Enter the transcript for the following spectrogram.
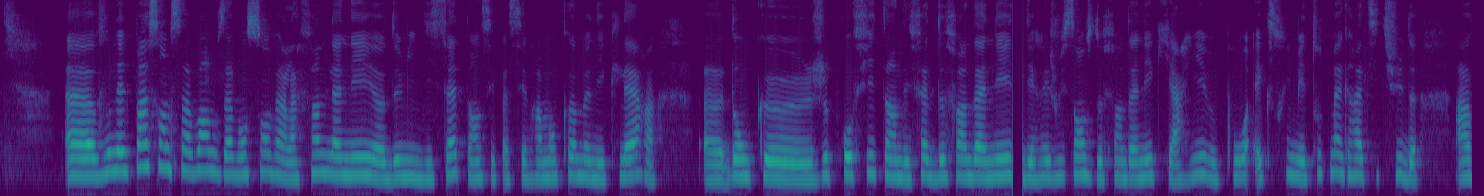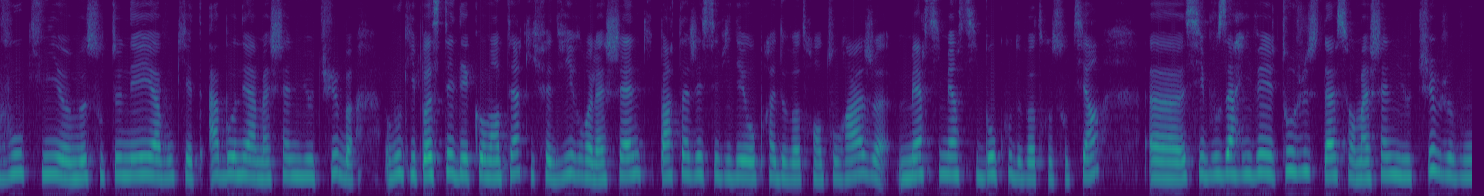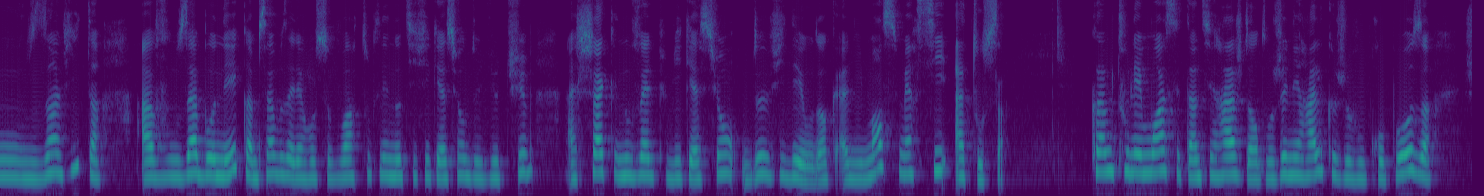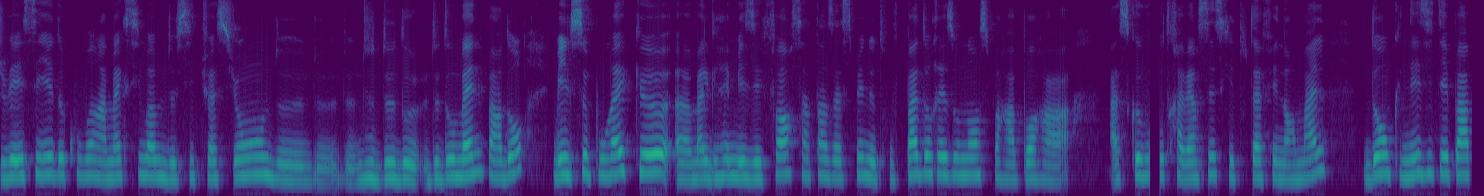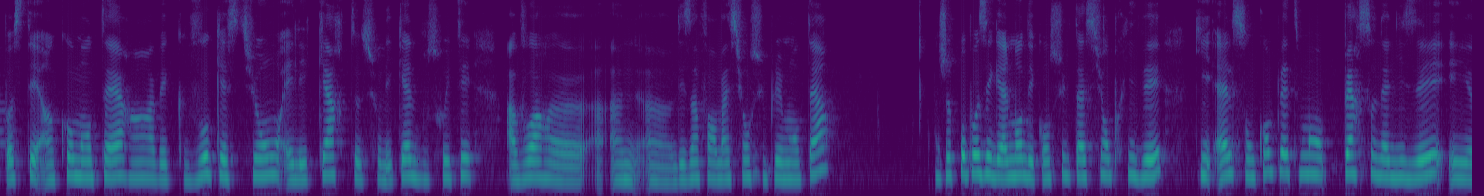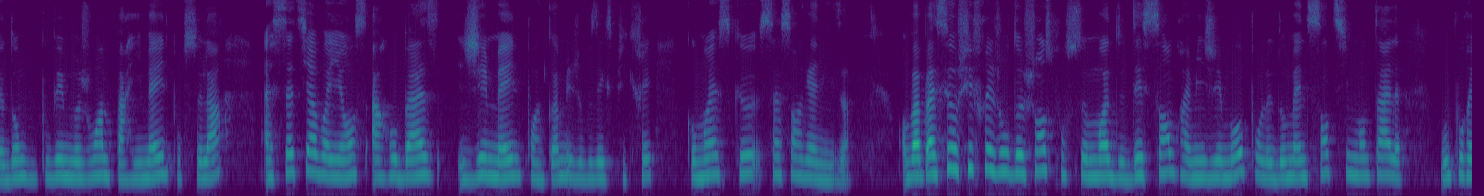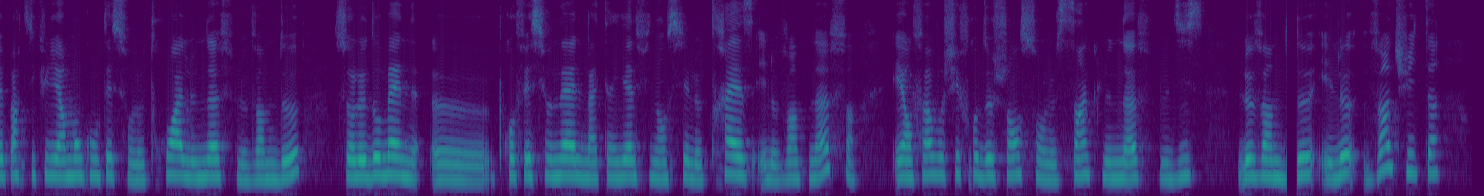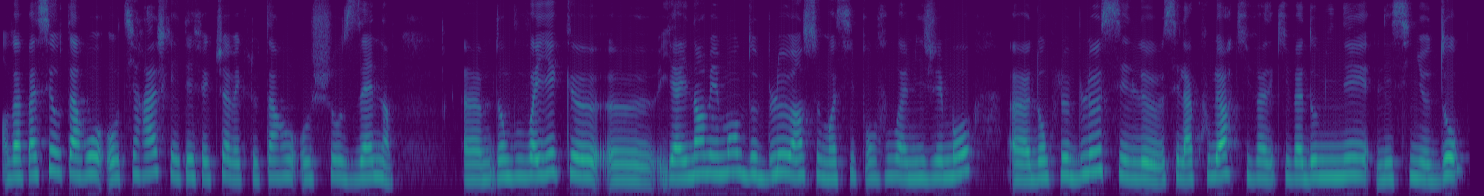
Euh, vous n'êtes pas sans le savoir, nous avançons vers la fin de l'année 2017. Euh, hein, c'est passé vraiment comme un éclair. Euh, donc, je profite hein, des fêtes de fin d'année, des réjouissances de fin d'année qui arrivent pour exprimer toute ma gratitude à vous qui me soutenez, à vous qui êtes abonnés à ma chaîne YouTube, vous qui postez des commentaires, qui faites vivre la chaîne, qui partagez ces vidéos auprès de votre entourage. Merci, merci beaucoup de votre soutien. Euh, si vous arrivez tout juste là sur ma chaîne YouTube, je vous invite à vous abonner. Comme ça, vous allez recevoir toutes les notifications de YouTube à chaque nouvelle publication de vidéo. Donc, un immense merci à tous. Comme tous les mois, c'est un tirage d'ordre général que je vous propose. Je vais essayer de couvrir un maximum de situations, de, domaines, pardon, mais il se pourrait que euh, malgré mes efforts, certains aspects ne trouvent pas de résonance par rapport à, ce que vous traversez, ce qui est tout à fait normal. Donc n'hésitez pas à poster un commentaire hein, avec vos questions et les cartes sur lesquelles vous souhaitez avoir euh, des informations supplémentaires. Je propose également des consultations privées qui, elles, sont complètement personnalisées et euh, donc vous pouvez me joindre par email pour cela à satiavoyance.gmail.com et je vous expliquerai comment est-ce que ça s'organise. On va passer aux chiffres et jours de chance pour ce mois de décembre, amis Gémeaux. Pour le domaine sentimental, vous pourrez particulièrement compter sur le 3, le 9, le 22. Sur le domaine euh, professionnel, matériel, financier, le 13 et le 29. Et enfin, vos chiffres de chance sont le 5, le 9, le 10, le 22 et le 28. On va passer au tarot, au tirage qui a été effectué avec le tarot Osho Zen. Euh, donc vous voyez qu'il euh, y a énormément de bleu hein, ce mois-ci pour vous, amis Gémeaux. Euh, donc le bleu, c'est la couleur qui va, qui va dominer les signes d'eau.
